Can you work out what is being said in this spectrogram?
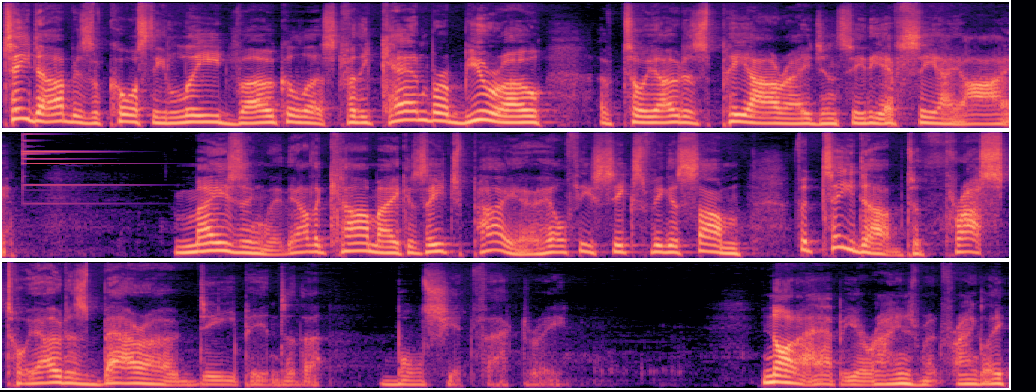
T Dub is, of course, the lead vocalist for the Canberra Bureau of Toyota's PR agency, the FCAI. Amazingly, the other car makers each pay a healthy six figure sum for T Dub to thrust Toyota's barrow deep into the bullshit factory. Not a happy arrangement, frankly.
